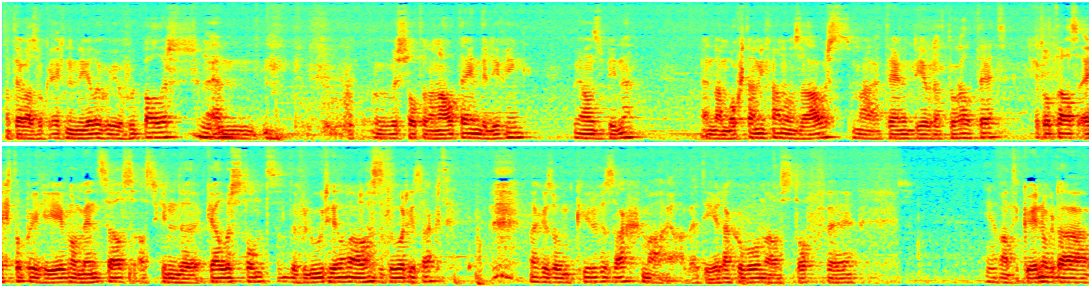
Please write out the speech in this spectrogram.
Want hij was ook echt een hele goede voetballer. En we shotten dan altijd in de living bij ons binnen. En dat mocht dan niet van onze ouders, maar uiteindelijk deden we dat toch altijd. Tot als echt op een gegeven moment, zelfs als je in de kelder stond, de vloer helemaal was doorgezakt. Dat je zo'n curve zag, maar ja, wij deden dat gewoon als stof. Want ik weet nog dat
